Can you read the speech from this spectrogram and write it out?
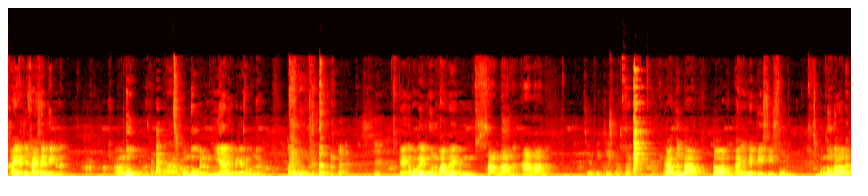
ใครนะที่ขายแซนด์วิชน่ะนะผมดูคนนั้นเหรอผมดูเป็นเฮียดิไปเรียกเขาลุงเลยแกก็บอกเล่นหุ้นวันได้เป็นสามล้านอะห้าล้านอะเจอวิกฤตแล้วก็ต้องจากเงินบาทตอน IMF ปี40 ผมดูตลอดเลย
